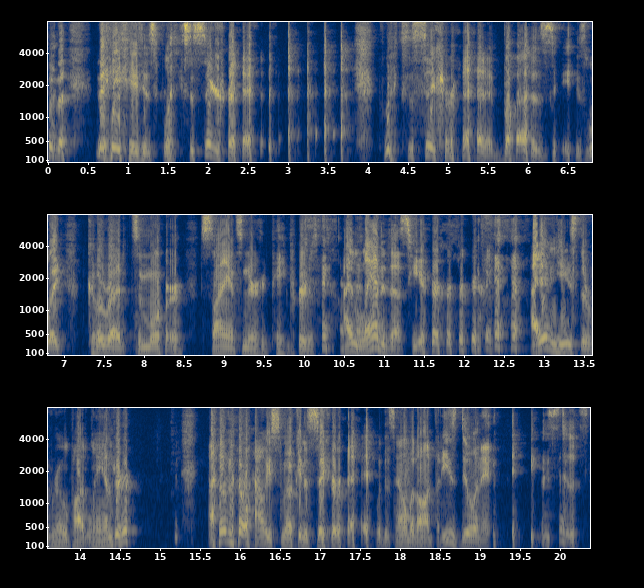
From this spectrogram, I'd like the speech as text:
But he just flicks a cigarette. flicks a cigarette at Buzz. He's like, go write some more science nerd papers. I landed us here. I didn't use the robot lander. I don't know how he's smoking a cigarette with his helmet on, but he's doing it. He's just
